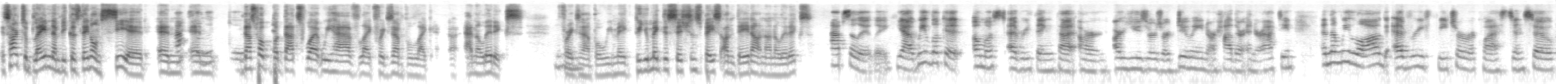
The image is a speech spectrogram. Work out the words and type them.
it's hard to blame them because they don't see it and Absolutely. and that's what but that's what we have like for example like uh, analytics mm-hmm. for example we make do you make decisions based on data and analytics absolutely. Yeah we look at almost everything that our our users are doing or how they're interacting and then we log every feature request. And so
